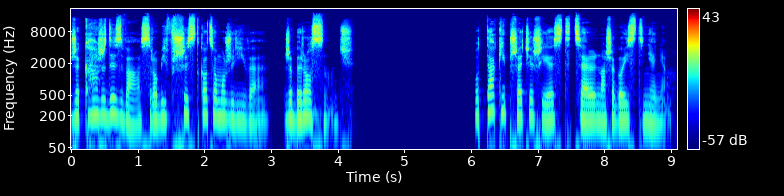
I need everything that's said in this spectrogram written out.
że każdy z Was robi wszystko, co możliwe, żeby rosnąć. Bo taki przecież jest cel naszego istnienia.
